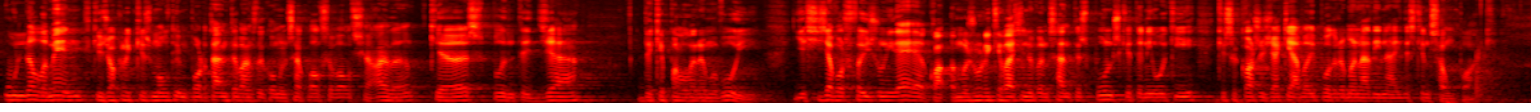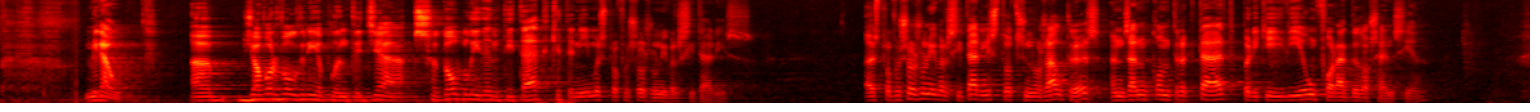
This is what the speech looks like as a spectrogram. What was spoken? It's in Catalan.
un element que jo crec que és molt important abans de començar qualsevol xerrada, que és plantejar de què parlarem avui. I així ja vos feis una idea, a mesura que vagin avançant els punts que teniu aquí, que la cosa ja acaba i podrem anar a dinar i descansar un poc. Mireu, eh, jo vos voldria plantejar la doble identitat que tenim els professors universitaris. Els professors universitaris, tots nosaltres, ens han contractat perquè hi havia un forat de docència.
